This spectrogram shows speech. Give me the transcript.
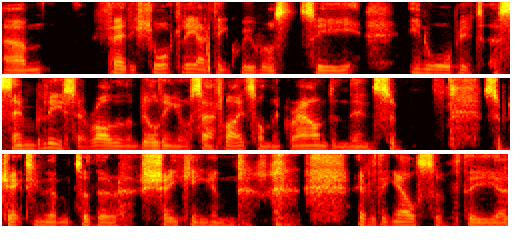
Um, fairly shortly, I think we will see in orbit assembly. So rather than building your satellites on the ground and then sub- subjecting them to the shaking and everything else of the uh,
